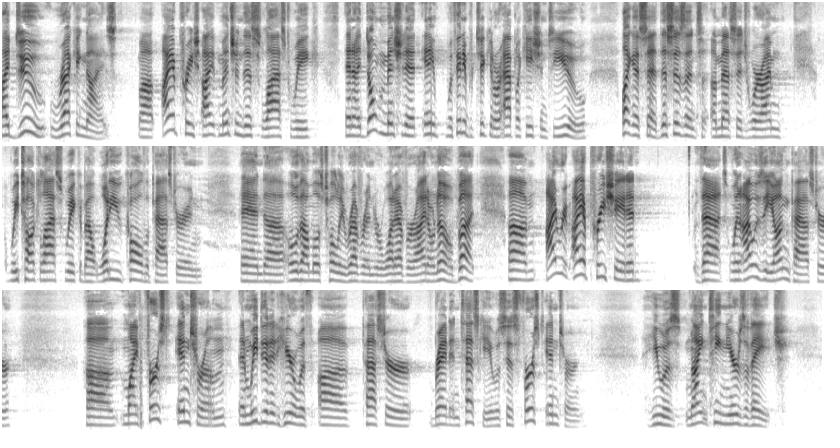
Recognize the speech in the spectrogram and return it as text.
I do recognize uh, I appreciate, I mentioned this last week, and I don't mention it any, with any particular application to you. Like I said, this isn't a message where I'm, we talked last week about what do you call the pastor and, and uh, oh, thou most holy reverend or whatever, I don't know. But um, I, re- I appreciated that when I was a young pastor, uh, my first interim, and we did it here with uh, Pastor Brandon Teskey. It was his first intern. He was 19 years of age.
